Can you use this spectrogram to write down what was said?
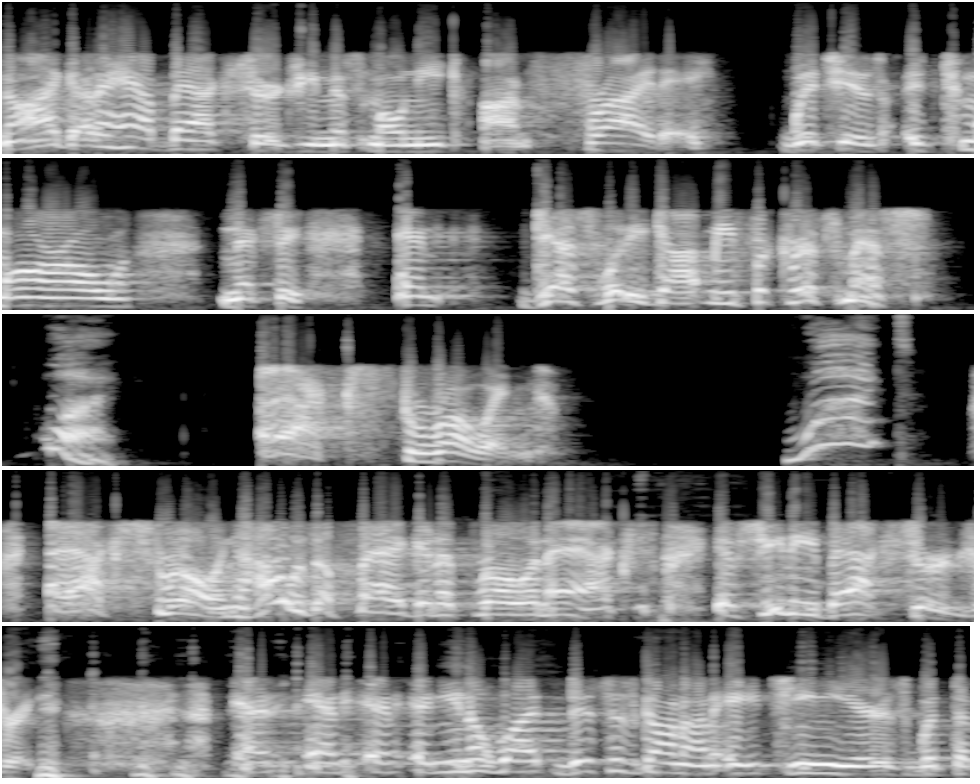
Now I got to have back surgery, Miss Monique, on Friday, which is uh, tomorrow, next day. And guess what he got me for Christmas? What? Axe throwing. What? Axe throwing. How is a fag going to throw an axe if she need back surgery? and, and, and, and you know what? This has gone on 18 years with the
